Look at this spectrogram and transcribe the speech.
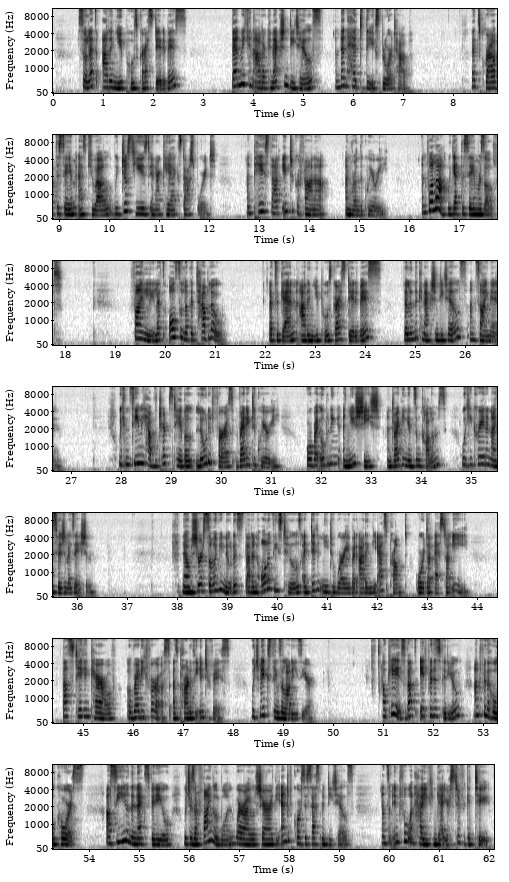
So let's add a new Postgres database. Then we can add our connection details and then head to the Explore tab. Let's grab the same SQL we just used in our KX dashboard and paste that into Grafana and run the query. And voila, we get the same result. Finally, let's also look at Tableau. Let's again add a new Postgres database, fill in the connection details and sign in. We can see we have the trips table loaded for us ready to query, or by opening a new sheet and dragging in some columns, we can create a nice visualization. Now I'm sure some of you noticed that in all of these tools I didn't need to worry about adding the S prompt or .s.e. That's taken care of already for us as part of the interface, which makes things a lot easier. Okay, so that's it for this video and for the whole course. I'll see you in the next video, which is our final one, where I will share the end of course assessment details and some info on how you can get your certificate too.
